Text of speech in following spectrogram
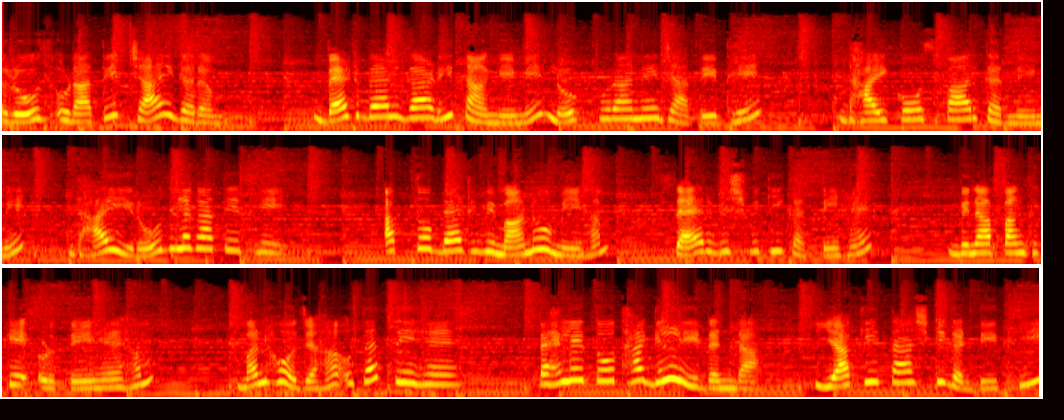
रोज उड़ाते चाय गरम। बैठ बैल गाड़ी तांगे में लोग पुराने जाते थे। ढाई कोस पार करने में ढाई रोज लगाते थे। अब तो बैठ विमानों में हम सैर विश्व की करते हैं। बिना पंख के उड़ते हैं हम, मन हो जहाँ उतरते हैं। पहले तो था गिल्ली डंडा या की ताश की गड्डी थी।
